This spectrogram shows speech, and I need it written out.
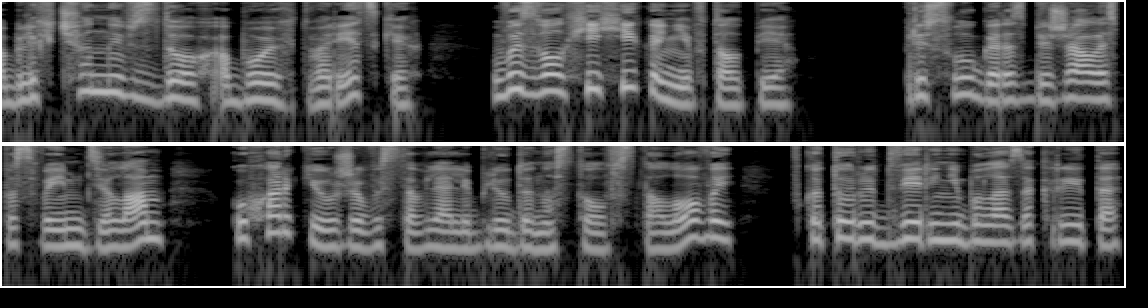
Облегченный вздох обоих дворецких вызвал хихиканье в толпе. Прислуга разбежалась по своим делам, кухарки уже выставляли блюда на стол в столовой, в которую дверь не была закрыта,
